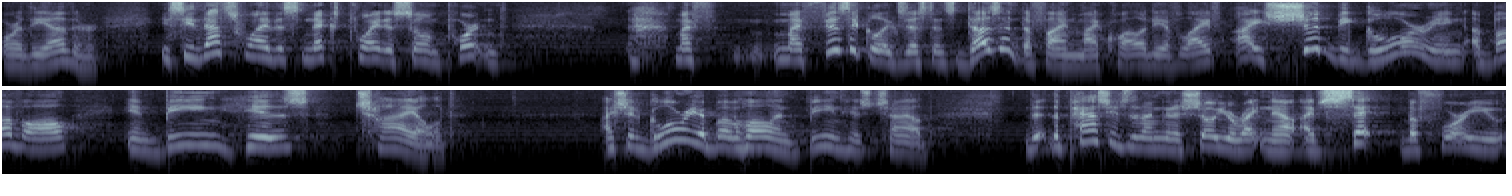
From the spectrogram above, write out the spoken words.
or the other. You see, that's why this next point is so important. My, my physical existence doesn't define my quality of life. I should be glorying above all in being His child. I should glory above all in being His child. The, the passage that I'm going to show you right now, I've set before you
